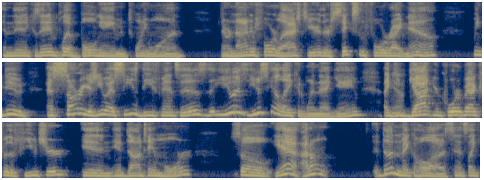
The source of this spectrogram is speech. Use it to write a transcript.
and then because they didn't play a bowl game in twenty one, they were nine and four last year. They're six and four right now. I mean, dude, as sorry as USC's defense is, the US UCLA could win that game. Like yeah. you got your quarterback for the future in in Dante Moore. So yeah, I don't. It doesn't make a whole lot of sense. Like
